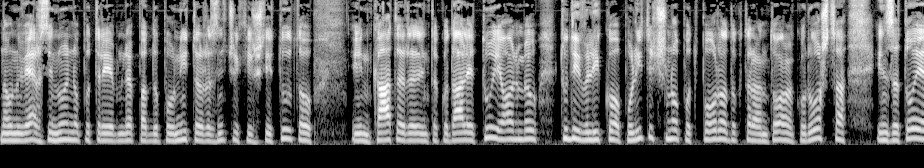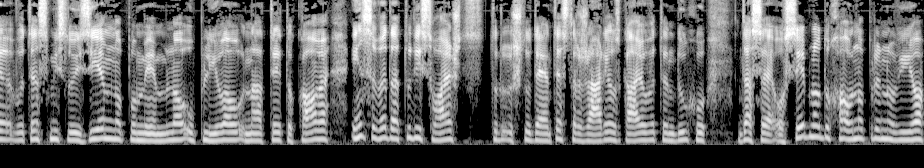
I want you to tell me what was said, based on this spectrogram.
na univerzi nujno potrebne, pa dopolnitev različnih inštitutov in Kater in tako dalje. Tu je on imel tudi veliko politično podporo dr. Antona Korošca in zato je v tem smislu izjemno pomembno vplival na te tokove in seveda tudi svoje študente, stražarje vzgajajo v tem duhu, da se osebno duhovno prenovijo,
